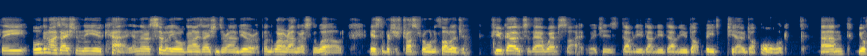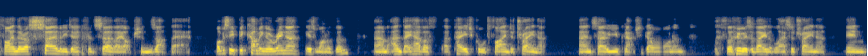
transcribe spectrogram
The organisation in the UK, and there are similar organisations around Europe and well around the rest of the world, is the British Trust for Ornithology. If you go to their website, which is www.bto.org, um, you'll find there are so many different survey options up there. Obviously, becoming a ringer is one of them, um, and they have a, a, page called Find a Trainer, and so you can actually go on and for who is available as a trainer in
